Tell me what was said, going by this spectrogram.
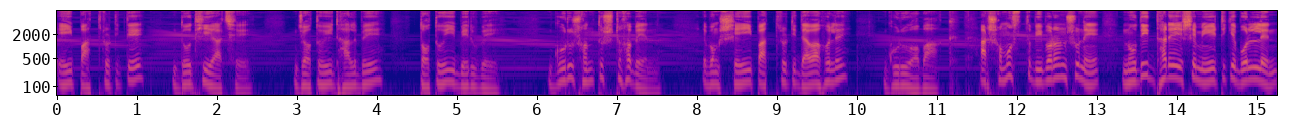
এই পাত্রটিতে দধি আছে, যতই ঢালবে, ততই বেরুবে। গুরু সন্তুষ্ট হবেন এবং সেই পাত্রটি দেওয়া হলে গুরু অবাক। আর সমস্ত বিবরণ শুনে নদীর ধারে এসে মেয়েটিকে বললেন,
